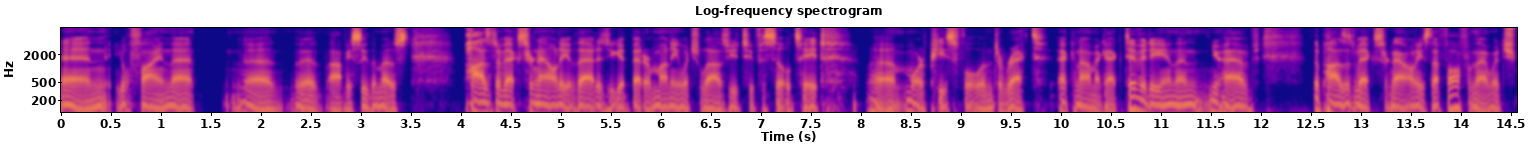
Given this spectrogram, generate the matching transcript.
And you'll find that uh, the, obviously, the most positive externality of that is you get better money, which allows you to facilitate uh, more peaceful and direct economic activity. And then you have the positive externalities that fall from that, which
